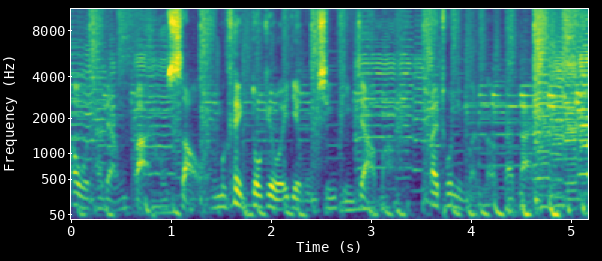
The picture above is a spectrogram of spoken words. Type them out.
那我才两百，好少哦。你们可以多给我一点五星评价吗？拜托你们了，拜拜。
